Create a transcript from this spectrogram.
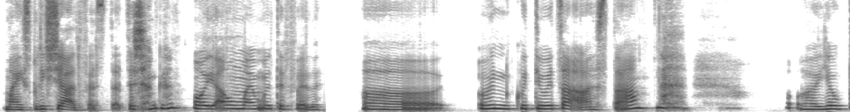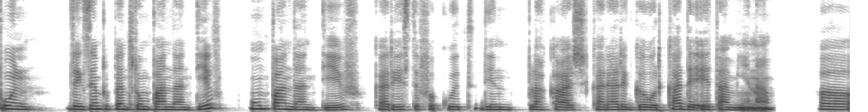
Mai explic și altfel, stați așa că o iau în mai multe feluri. Uh, în cutiuța asta Uh, eu pun, de exemplu, pentru un pandantiv, un pandantiv care este făcut din placaj, care are găuri ca de etamină, uh,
